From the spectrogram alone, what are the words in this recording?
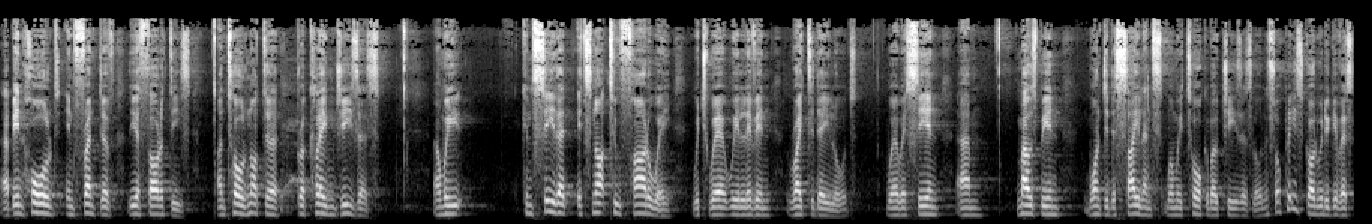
uh, being hauled in front of the authorities and told not to proclaim Jesus. And we can see that it's not too far away, which where we're living right today, Lord, where we're seeing um, mouths being wanted to silence when we talk about Jesus, Lord. And so please, God, would you give us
